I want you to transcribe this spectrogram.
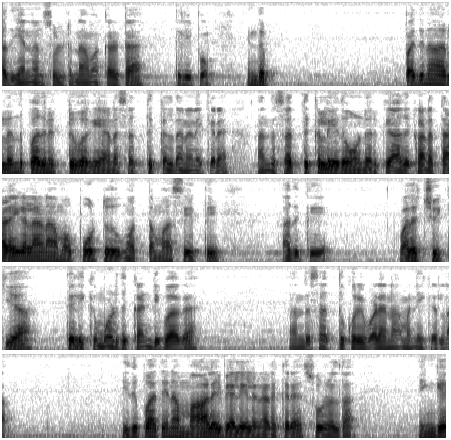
அது என்னன்னு சொல்லிட்டு நாம் கரெக்டாக தெளிப்போம். இந்த பதினாறுலேருந்து பதினெட்டு வகையான சத்துக்கள் தான் நினைக்கிறேன். அந்த சத்துக்கள் ஏதோ ஒன்று இருக்குது அதுக்கான தழைகள்லாம் நாம் போட்டு மொத்தமாக சேர்த்து அதுக்கு வளர்ச்சிக்கியாக தெளிக்கும் பொழுது கண்டிப்பாக அந்த சத்து குறைபாடை நாம் நீக்கிடலாம். இது பார்த்தீங்கன்னா மாலை வேலையில் நடக்கிற சூழல் தான் இங்கே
